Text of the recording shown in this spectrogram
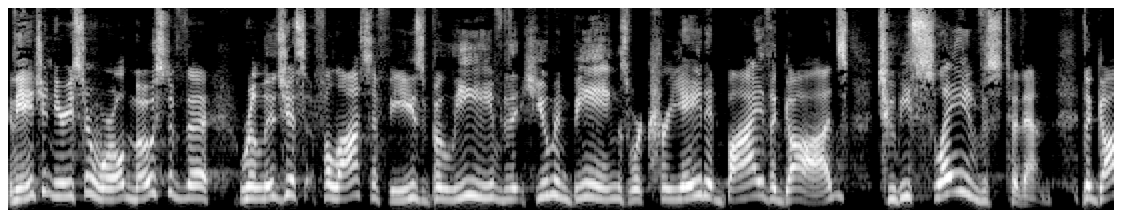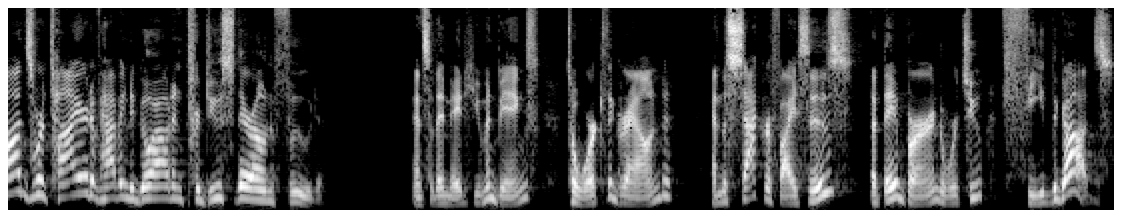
In the ancient Near Eastern world, most of the religious philosophies believed that human beings were created by the gods to be slaves to them. The gods were tired of having to go out and produce their own food. And so they made human beings to work the ground, and the sacrifices that they burned were to feed the gods.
